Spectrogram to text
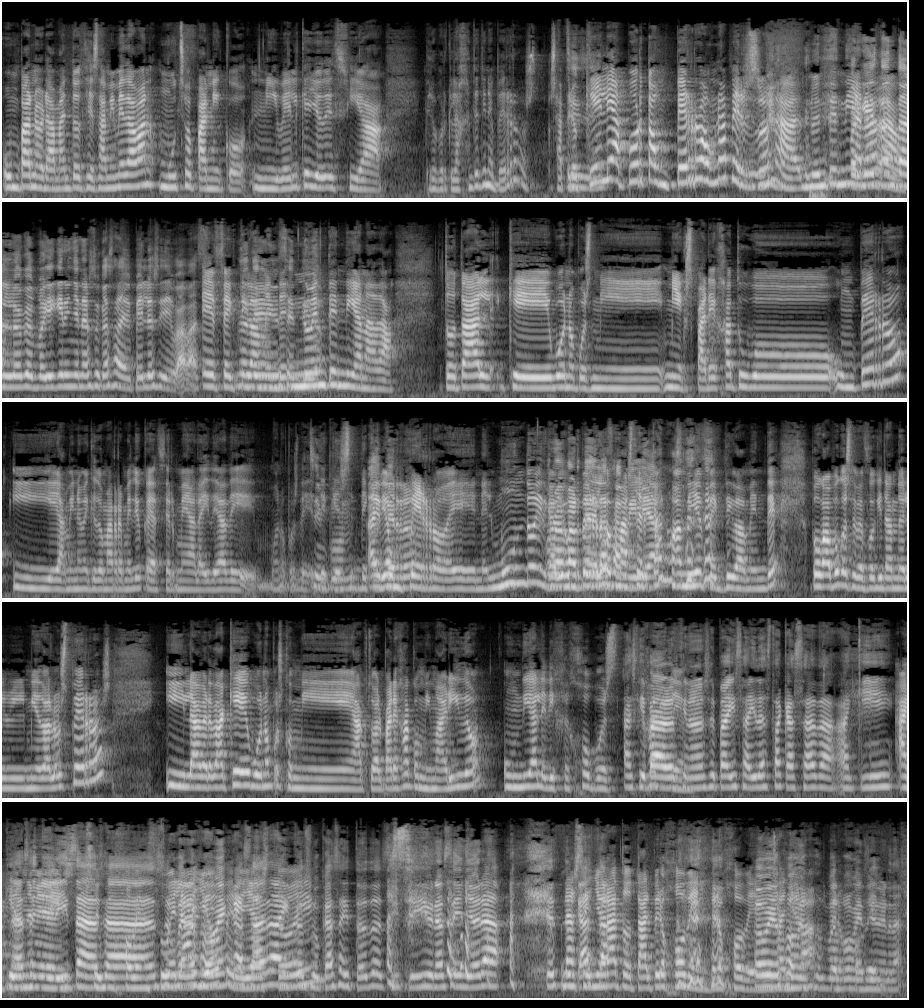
un panorama. Entonces a mí me daban mucho pánico, nivel que yo decía... Pero porque la gente tiene perros. O sea, ¿pero Sí, qué sí. le aporta un perro a una persona? No entendía ¿Por qué nada. están tan locos? ¿Por qué quieren llenar su casa de pelos y de babas? Efectivamente, no, entendía nada. Total, que bueno, pues mi, mi expareja tuvo un perro y a mí no me quedó más remedio que hacerme a la idea de, bueno, pues de, de que, Chimpún. de que Hay había perro. un perro en el mundo y de que Una había un perro más familia. cercano a mí, efectivamente. Poco a poco se me fue quitando el miedo a los perros y la verdad que, bueno, pues con mi actual pareja, con mi marido, un día le dije, jo, pues... Es que para los que no lo sepáis, Aida está casada aquí. Aquí la me señorita, soy o sea, jovenzuela yo, joven, pero ya casada y con estoy- su casa y todo. Sí, sí, una señora. Una señora total, pero joven, pero joven. Joven, señora, joven, pero joven, sí, es verdad.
